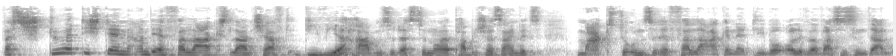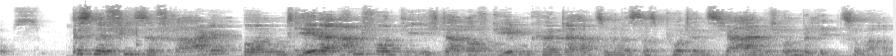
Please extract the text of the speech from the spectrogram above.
was stört dich denn an der Verlagslandschaft, die wir haben, sodass du neuer Publisher sein willst? Magst du unsere Verlage nicht, lieber Oliver? Was ist denn da los? Das ist eine fiese Frage und jede Antwort, die ich darauf geben könnte, hat zumindest das Potenzial, mich unbeliebt zu machen.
